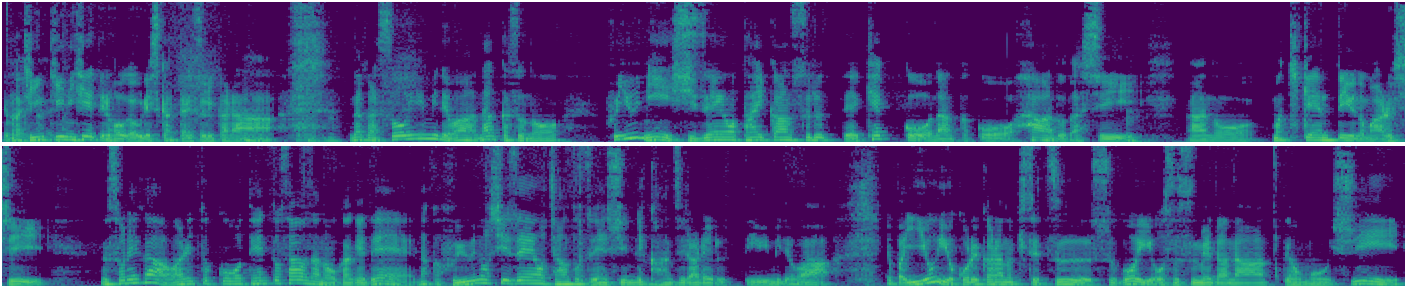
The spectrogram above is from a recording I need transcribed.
やっぱキンキンに冷えてる方が嬉しかったりするから、だからそういう意味では、なんかその、冬に自然を体感するって結構なんかこうハードだし、あの、まあ、危険っていうのもあるし、それが割とこうテントサウナのおかげで、なんか冬の自然をちゃんと全身で感じられるっていう意味では、やっぱいよいよこれからの季節、すごいおすすめだなって思うし、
